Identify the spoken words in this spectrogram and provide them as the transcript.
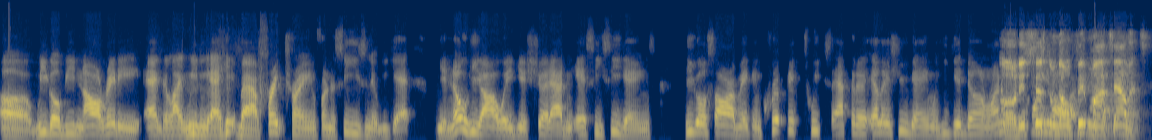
uh, we go beating already acting like we got hit by a freight train from the season that we got. You know, he always gets shut out in SEC games. He go start making cryptic tweets after the LSU game when he get done running. Oh, this system yards. don't fit my talents.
